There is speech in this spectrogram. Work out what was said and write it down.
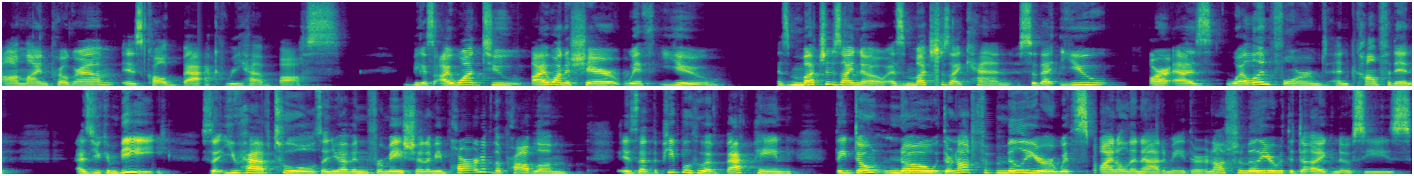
online program is called Back Rehab Boss because I want to I want to share with you as much as I know, as much as I can so that you are as well informed and confident as you can be so that you have tools and you have information. I mean, part of the problem is that the people who have back pain they don't know they're not familiar with spinal anatomy. They're not familiar with the diagnoses.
